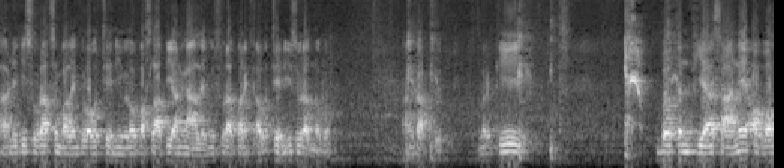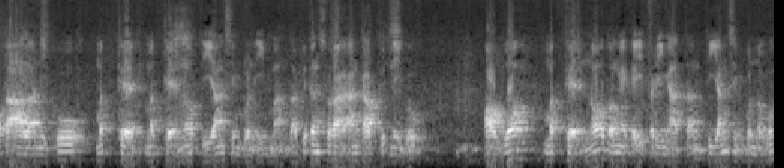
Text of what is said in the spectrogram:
Ah, niki surat yang paling kula wedeni kalau pas latihan ngalim surat paling kula wedeni surat nopo? Angkabut mergi boten biasane Allah taala niku medek medekno tiyang sing pun iman. Tapi teng surat Angkabut niku Allah medekno to ngekei peringatan tiyang sing pun nopo?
